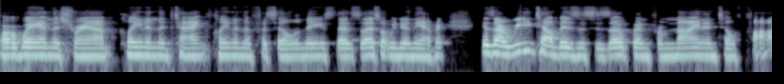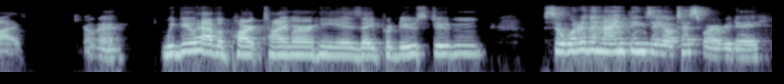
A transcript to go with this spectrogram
or weighing the shrimp, cleaning the tank, cleaning the facilities. That's that's what we do in the afternoon. Because our retail business is open from nine until five. Okay. We do have a part timer. He is a Purdue student. So, what are the nine things that y'all test for every day?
